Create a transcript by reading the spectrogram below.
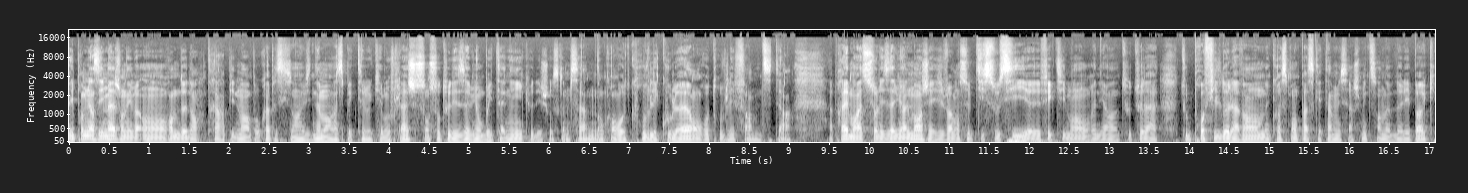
les premières images, on, on rentre dedans très rapidement. Pourquoi? Parce qu'ils ont évidemment respecté le camouflage. Ce sont surtout des avions britanniques des choses comme ça. Donc on retrouve les couleurs, on retrouve les formes, etc. Après, moi, sur les avions allemands, j'ai vraiment ce petit souci. euh, effectivement, on va dire tout, tout tout le profil de l'avant ne correspond pas à ce qu'est un Messerschmitt 109 de l'époque.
